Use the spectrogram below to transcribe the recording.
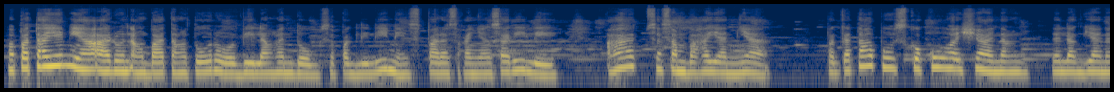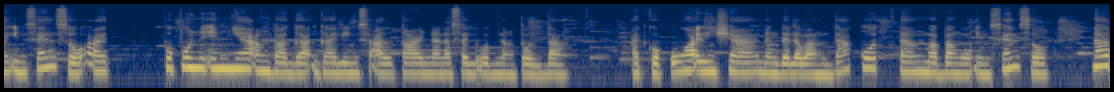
Papatayin ni Aaron ang batang turo bilang handog sa paglilinis para sa kanyang sarili at sa sambahayan niya. Pagkatapos, kukuha siya ng lalagyan ng insenso at pupunuin niya ang baga galing sa altar na nasa loob ng tolda. At kukuha rin siya ng dalawang dakot ng mabangong insenso na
